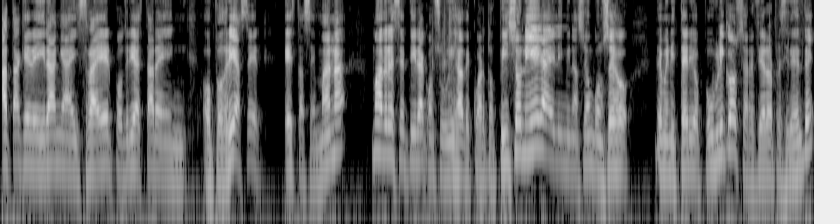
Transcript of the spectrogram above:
ataque de Irán a Israel podría estar en, o podría ser esta semana. Madre se tira con su hija de cuarto piso, niega eliminación Consejo de Ministerio Público, se refiere al presidente.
